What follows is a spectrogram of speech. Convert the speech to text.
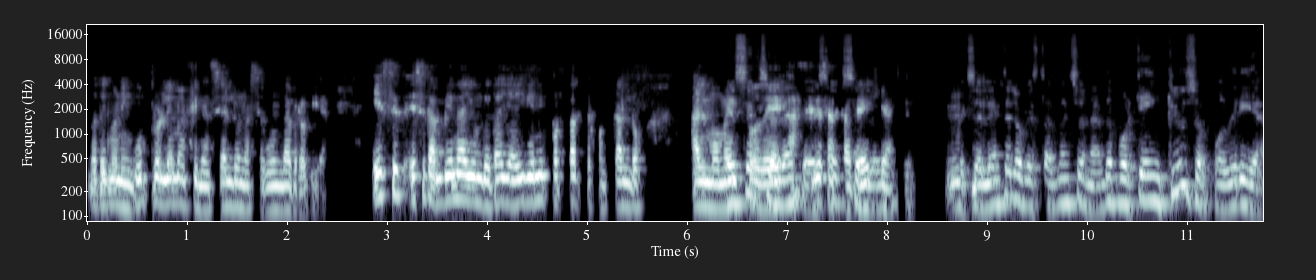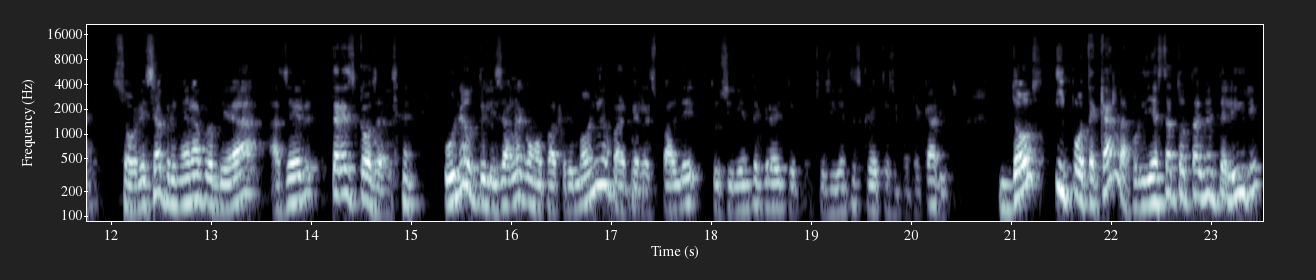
no tengo ningún problema en financiarle una segunda propiedad. Ese, ese también hay un detalle ahí bien importante, Juan Carlos, al momento de hacer esa estrategia. Excelente lo que estás mencionando, porque incluso podría sobre esa primera propiedad hacer tres cosas. Una, utilizarla como patrimonio para que respalde tu siguiente crédito, tus siguientes créditos hipotecarios. Dos, hipotecarla, porque ya está totalmente libre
